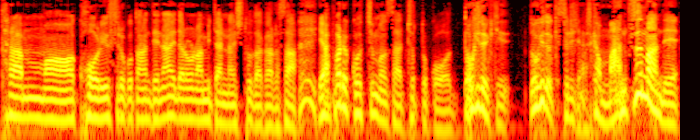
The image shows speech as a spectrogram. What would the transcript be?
たら、まあ交流することなんてないだろうなみたいな人だからさ、やっぱりこっちもさ、ちょっとこうドキドキ、ドキドキするじゃん。しかもマンツーマンで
